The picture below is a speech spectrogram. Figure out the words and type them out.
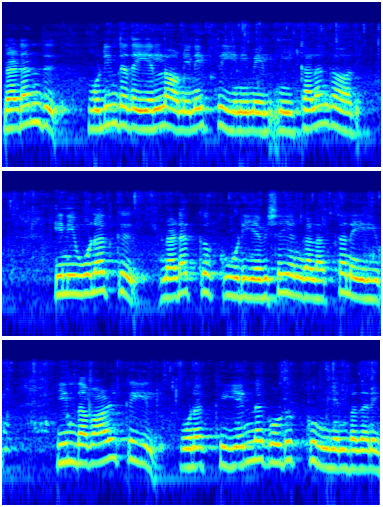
நடந்து முடிந்ததை எல்லாம் நினைத்து இனிமேல் நீ கலங்காதே. இனி உனக்கு நடக்கக்கூடிய விஷயங்கள் அத்தனையையும் இந்த வாழ்க்கையில் உனக்கு என்ன கொடுக்கும் என்பதனை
